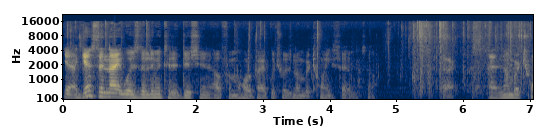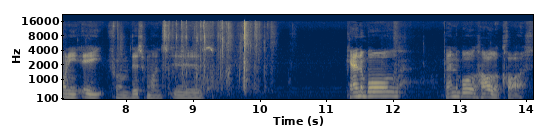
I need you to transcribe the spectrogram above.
yeah, Against the Night was the limited edition of from Horror Pack, which was number 27. So. And number 28 from this month's is Cannibal, Cannibal Holocaust.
